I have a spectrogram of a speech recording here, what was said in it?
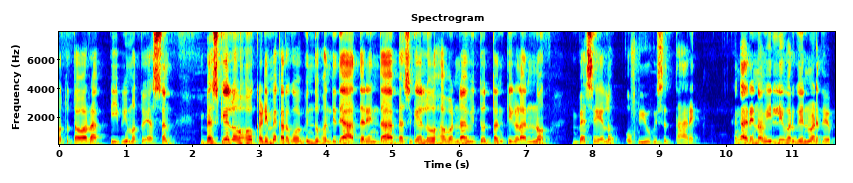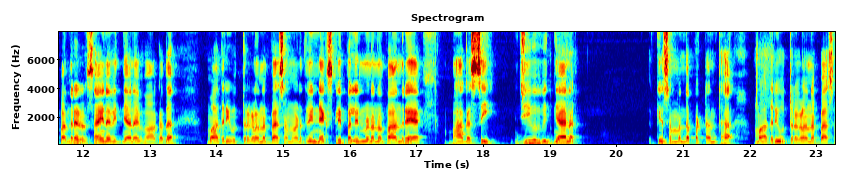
ಮತ್ತು ತವರ, ಪಿ ಬಿ ಮತ್ತು ಎಸ್ ಎನ್. ಬೆಸಿಗೆ ಲೋಹವು ಕಡಿಮೆ ಕರಗುವ ಬಿಂದು ಹೊಂದಿದೆ, ಆದ್ದರಿಂದ ಬೆಸಿಗೆ ಲೋಹವನ್ನು ವಿದ್ಯುತ್ ತಂತಿಗಳನ್ನು ಬೆಸೆಯಲು ಉಪಯೋಗಿಸುತ್ತಾರೆ. ಹಾಗಾದರೆ ನಾವು ಇಲ್ಲಿವರೆಗೂ ಏನು ಮಾಡಿದ್ವಿಪ್ಪ ಅಂದರೆ ರಸಾಯನ ವಿಜ್ಞಾನ ವಿಭಾಗದ ಮಾದರಿ ಉತ್ತರಗಳನ್ನು ಅಭ್ಯಾಸ ಮಾಡಿದ್ವಿ. ನೆಕ್ಸ್ಟ್ ಕ್ಲಿಪ್ಪಲ್ಲಿ ಏನು ಮಾಡೋಣಪ್ಪ ಅಂದರೆ ಭಾಗ ಸಿ ಜೀವವಿಜ್ಞಾನಕ್ಕೆ ಸಂಬಂಧಪಟ್ಟಂತಹ ಮಾದರಿ ಉತ್ತರಗಳನ್ನು ಅಭ್ಯಾಸ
